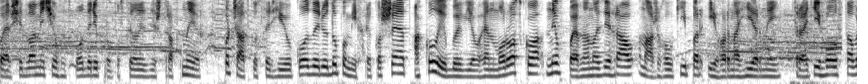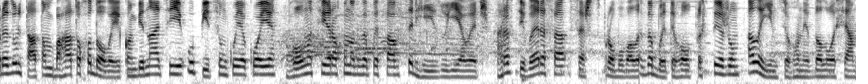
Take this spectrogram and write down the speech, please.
Перші два м'ячі господарі пропустили зі штрафних. Спочатку Сергію Козирю допоміг рикошет, а коли бив Євген Морозко, невпевнено зіграв наш голкіпер Ігор Нагірний. Третій гол став результатом багатоходової комбінації, у підсумку якої гол на свій рахунок записав Сергій Зуєвич. Гравці Вереса все ж спробували забити гол престижу, але їм цього не вдалося.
